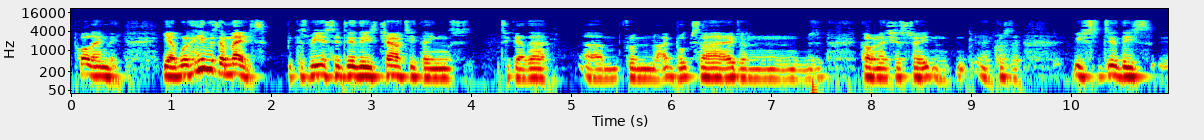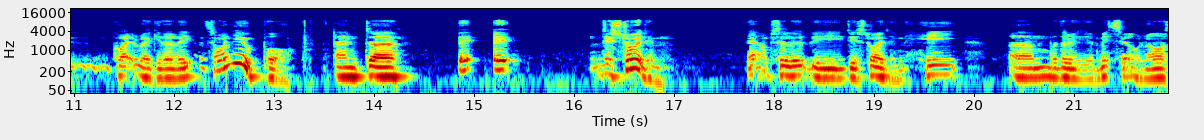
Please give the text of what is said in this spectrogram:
Paul Henry, yeah, well, he was a mate because we used to do these charity things together um, from like Brookside and Coronation Street and, and across the. We used to do these quite regularly, so I knew Paul, and uh, it it destroyed him. It absolutely destroyed him. He, um, whether he admits it or not,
